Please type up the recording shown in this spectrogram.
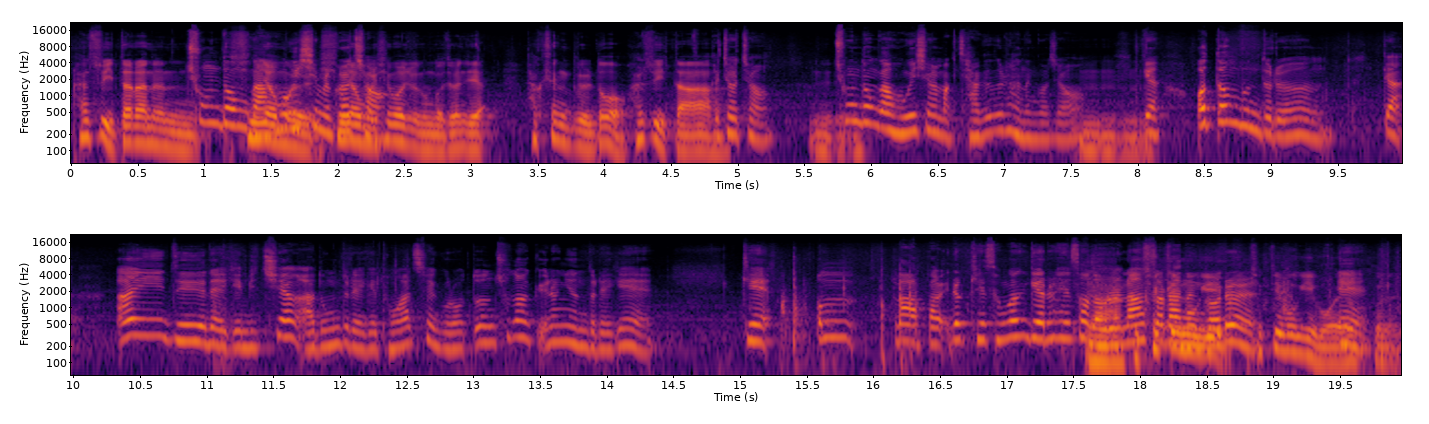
할 수 있다라는 충동과 신념을 호기심을, 신념을 그렇죠. 심어주는 거죠. 이제 학생들도 할 수 있다. 그렇죠, 그렇죠. 음, 충동과 호기심을 막 자극을 하는 거죠. 음, 음, 음. 그러니까 어떤 분들은 그러니까 아이들에게 미취학 아동들에게 동화책으로 또는 초등학교 1학년들에게 이렇게 엄마 아빠 이렇게 성관계를 해서 야, 너를 그 낳았어라는 책 제목이, 거를 책 제목이 뭐예요? 예. 그거는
